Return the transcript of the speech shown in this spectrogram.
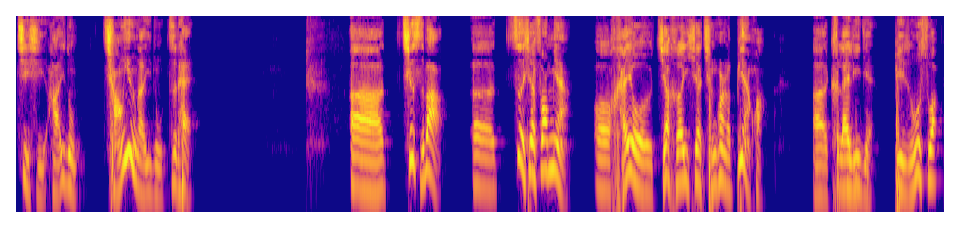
气息哈，一种强硬的一种姿态。啊，其实吧，呃，这些方面哦，还有结合一些情况的变化，啊，可来理解。比如说，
